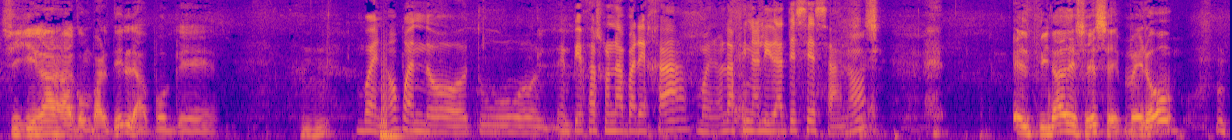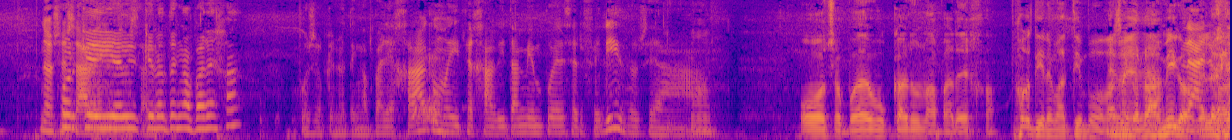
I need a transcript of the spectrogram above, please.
Si llegas a compartirla, porque Bueno, cuando tú empiezas con una pareja, bueno, la finalidad es esa, ¿no? el final es ese, pero No se Porque sabe. y no se el sabe. que no tenga pareja, Pues el que no tenga pareja, como dice Javi, también puede ser feliz, o sea... O se puede buscar una pareja. O tiene más tiempo para pasar con los amigos, que es lo que en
